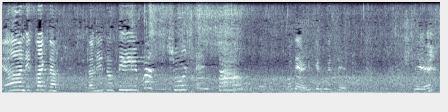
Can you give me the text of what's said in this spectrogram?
Yan, it's like the the little tip, but short and stout. Oh, there, you can do it there. There.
